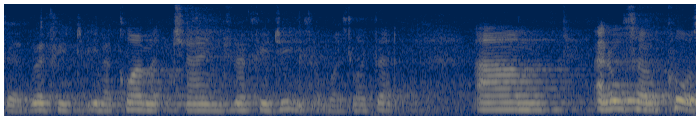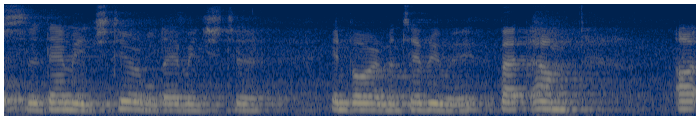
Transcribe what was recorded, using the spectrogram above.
the refugee, you know, climate change refugees, almost like that. Um, and also, of course, the damage, terrible damage to environments everywhere. But um, I,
